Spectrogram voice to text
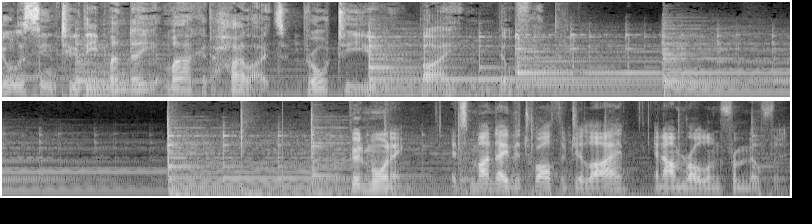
You're listening to the Monday Market Highlights brought to you by Milford. Good morning. It's Monday, the 12th of July, and I'm Roland from Milford.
